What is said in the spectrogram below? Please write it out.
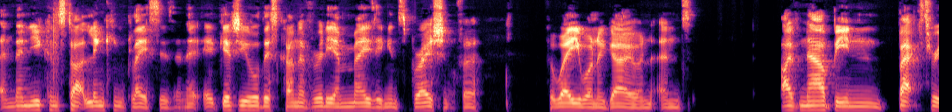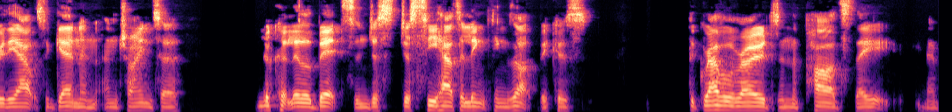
and then you can start linking places, and it, it gives you all this kind of really amazing inspiration for for where you want to go, and and I've now been back through the outs again and, and trying to look at little bits and just, just see how to link things up because the gravel roads and the paths, they, you know,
